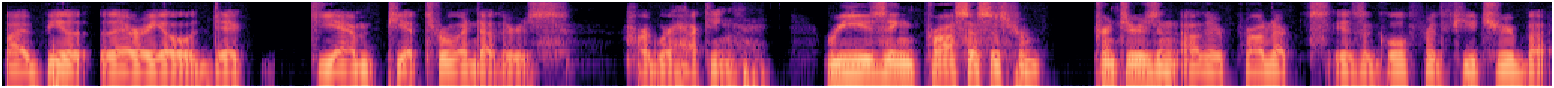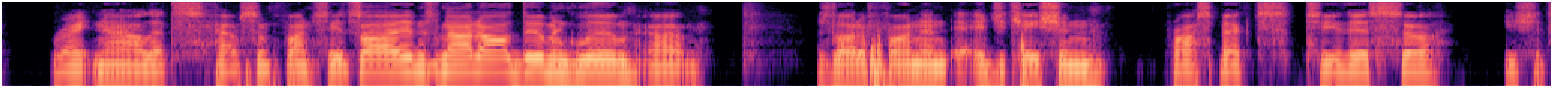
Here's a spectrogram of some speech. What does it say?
by Valerio de Giampietro and others. Hardware hacking. Reusing processors from printers and other products is a goal for the future, but right now, let's have some fun. See, it's all, it's not all doom and gloom. Um, there's a lot of fun and education prospects to this, so you should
